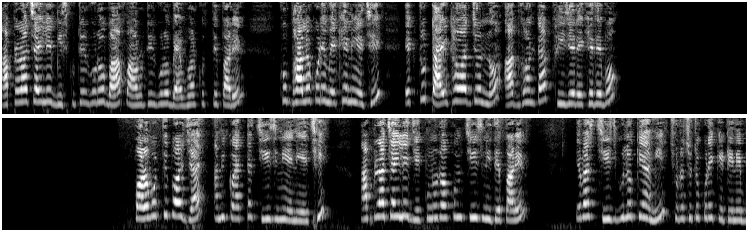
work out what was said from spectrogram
আপনারা চাইলে বিস্কুটের গুঁড়ো বা পাউরুটির গুঁড়ো ব্যবহার করতে পারেন। খুব ভালো করে মেখে নিয়েছি। একটু টাইট হওয়ার জন্য আধ ঘণ্টা ফ্রিজে রেখে দেব। পরবর্তী পর্যায়ে আমি কয়েকটা চিজ নিয়ে নিয়েছি। আপনারা চাইলে যে কোনো রকম চিজ নিতে পারেন। এবার চিজগুলোকে আমি ছোট ছোট করে কেটে নেব।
